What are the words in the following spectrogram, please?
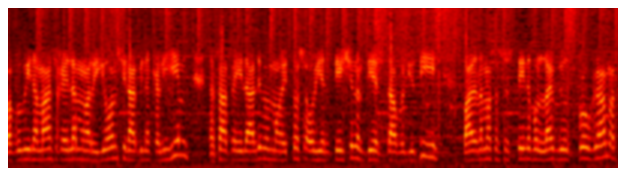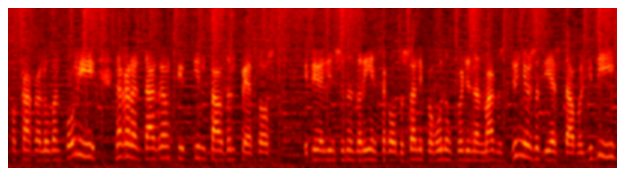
Pag-uwi naman sa kailang mga riyon, sinabi ng kalihim na sasailalim ang mga ito sa orientation ng DSWD para naman sa Sustainable Livelihood Program at pagkakaluban pa uli ng karagdagang 15,000 pesos. Ito ay alinsunod na rin sa kautosan ni Pangulong Ferdinand Marcos Jr. sa DSWD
